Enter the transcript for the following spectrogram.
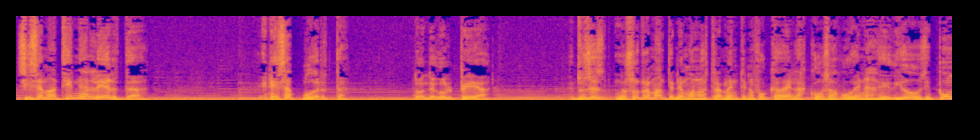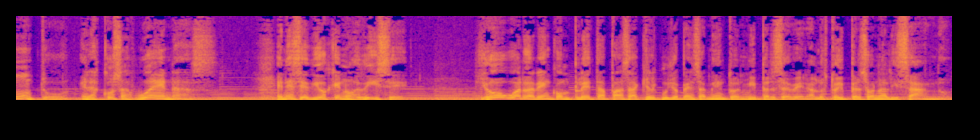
Si se mantiene alerta en esa puerta donde golpea, entonces nosotros mantenemos nuestra mente enfocada en las cosas buenas de Dios y punto, en las cosas buenas, en ese Dios que nos dice, yo guardaré en completa paz aquel cuyo pensamiento en mí persevera. Lo estoy personalizando.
